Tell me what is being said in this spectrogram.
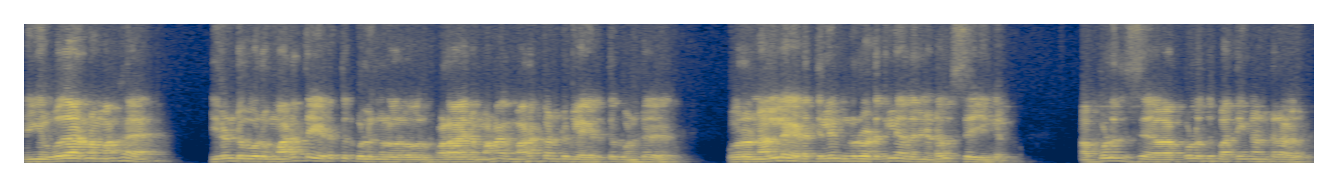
நீங்கள் உதாரணமாக இரண்டு ஒரு மரத்தை எடுத்துக்கொள்ளுங்கள். ஒரு ஒரு பலாயிரமான மரக்கன்றுகளை எடுத்துக்கொண்டு ஒரு நல்ல இடத்திலும் இன்னொரு இடத்திலும் அதை நடவு செய்யுங்கள். அப்பொழுது செ- அப்பொழுது பார்த்தீங்கன்னா என்றால்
